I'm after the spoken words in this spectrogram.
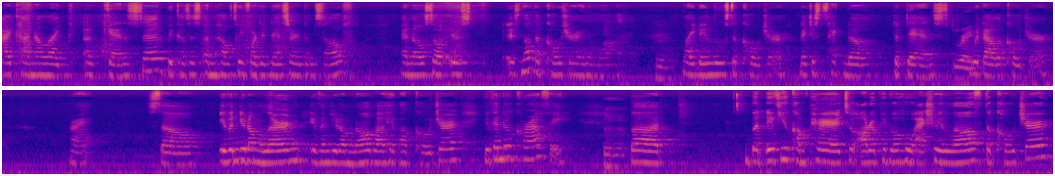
I kind of like against it because it's unhealthy for the dancer themselves, and also it's it's not the culture anymore. Hmm. Like they lose the culture. They just take the the dance right. without the culture, right? So even you don't learn, even you don't know about hip hop culture, you can do karate. Mm-hmm. But but if you compare it to other people who actually love the culture,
